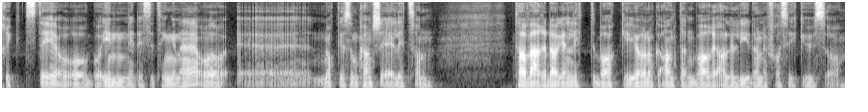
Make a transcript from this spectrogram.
trygt sted å, å, gå inn i disse tingene, og eh, noe som kanskje er litt sånn Ta hverdagen litt tilbake, gjøre noe annet enn bare alle lydene fra sykehuset. Og,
